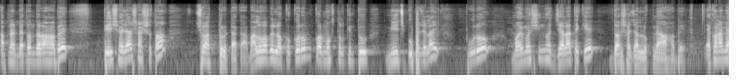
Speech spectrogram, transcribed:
আপনার বেতন দেওয়া হবে তেইশ হাজার সাতশত চুয়াত্তর টাকা। ভালোভাবে লক্ষ্য করুন, কর্মস্থল কিন্তু নিজ উপজেলায় পুরো ময়মনসিংহ জেলা থেকে দশ হাজার লোক নেওয়া হবে। এখন আমি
